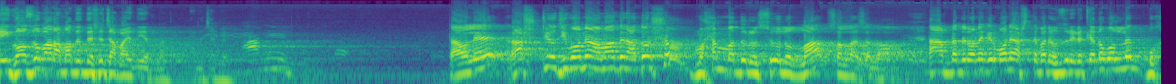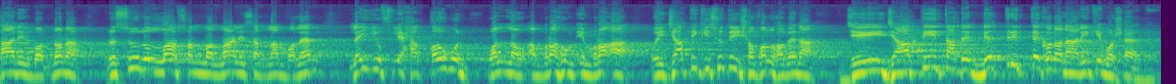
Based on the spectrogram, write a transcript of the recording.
এই গজব আর আমাদের দেশে চাপাই দিয়ে না। তাহলে রাষ্ট্রীয় জীবনে আমাদের আদর্শ মোহাম্মদুর রসুল্লাহ সাল্লাহ সাল্লাম আপনাদের অনেকের মনে আসতে পারে, হুজুর, এটা কেন বললেন? বুখারির বর্ণনা রসুল্লাহ সাল্লাহ আলি সাল্লাম বলেন ওয়াল্লাহ ইমরা ওই জাতি কিছুতেই সফল হবে না। যেই জাতি তাদের নেতৃত্বে কোনো নারীকে বসায় দেয়।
